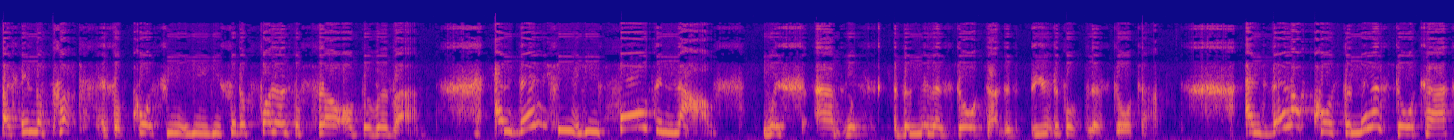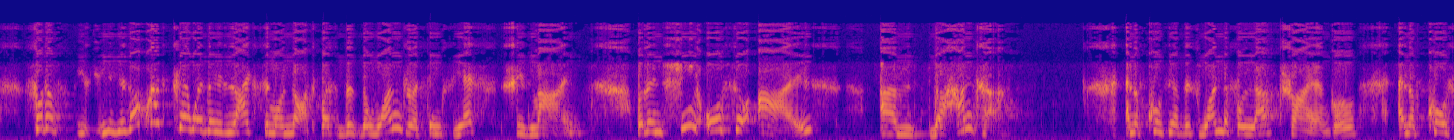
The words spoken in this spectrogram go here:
But in the process, of course, he, he, he sort of follows the flow of the river. And then he, he falls in love with, um, with the miller's daughter, this beautiful miller's daughter. And then, of course, the miller's daughter sort of, you're not quite clear whether he likes him or not, but the, the wanderer thinks, yes, she's mine. But then she also eyes um, the hunter and of course, you have this wonderful love triangle. And of course,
